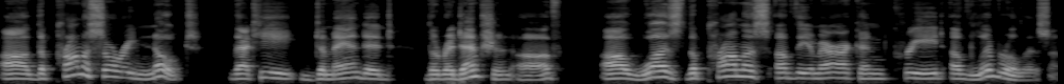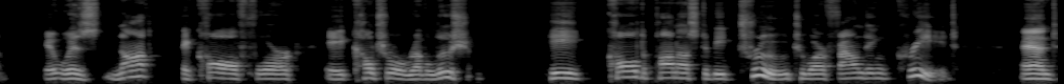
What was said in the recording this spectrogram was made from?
uh, the promissory note that he demanded the redemption of uh, was the promise of the American creed of liberalism. It was not a call for a cultural revolution. He called upon us to be true to our founding creed. And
